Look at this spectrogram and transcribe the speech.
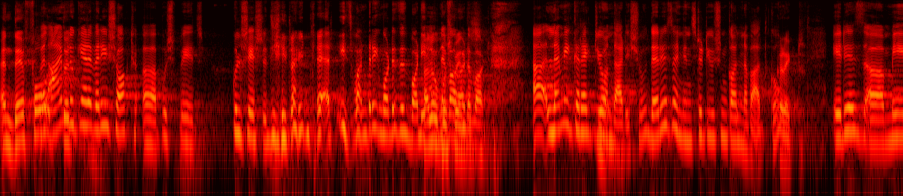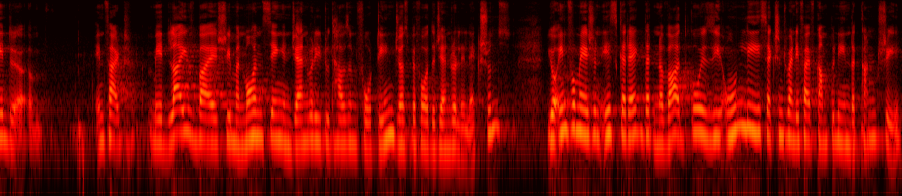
and therefore. Well, I'm the- looking at a very shocked uh, push page. Kulshreshji right there. He's wondering what is this body Hello, I've never heard about. Uh, let me correct you on that issue. There is an institution called Nawadco. Correct. It is uh, made, uh, in fact, made live by Sri Manmohan Singh in January 2014, just before the general elections. Your information is correct that Nawadco is the only Section 25 company in the country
